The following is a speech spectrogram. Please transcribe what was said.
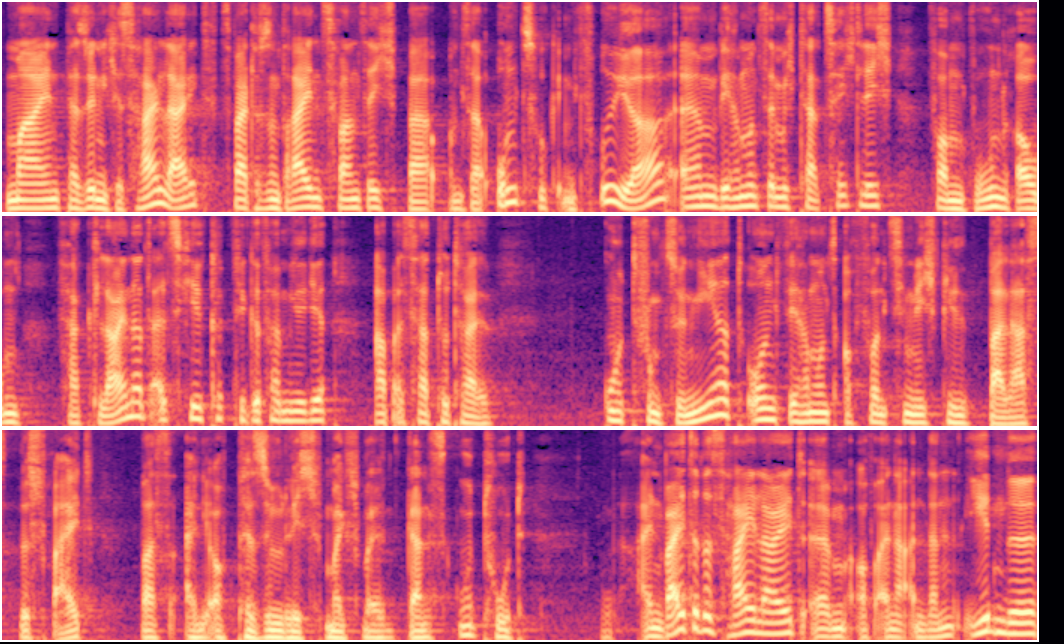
Mein persönliches Highlight 2023 war unser Umzug im Frühjahr. Ähm, wir haben uns nämlich tatsächlich vom Wohnraum verkleinert als vierköpfige Familie, aber es hat total gut funktioniert und wir haben uns auch von ziemlich viel Ballast befreit, was eigentlich auch persönlich manchmal ganz gut tut. Ein weiteres Highlight ähm, auf einer anderen Ebene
